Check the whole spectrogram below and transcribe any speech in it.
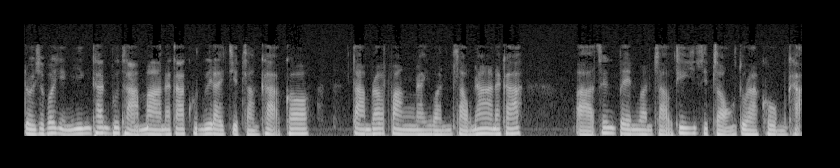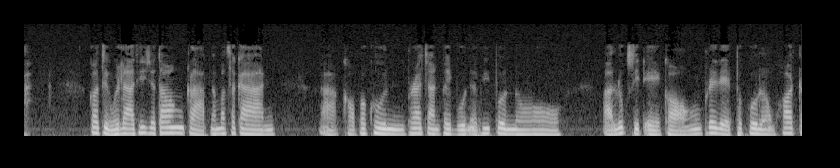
โดยเฉพาะอย่างยิ่งท่านผู้ถามมานะคะ คุณวิไลจิตสังฆะก็ ตามรับฟังในวันเสาร์หน้านะคะะซึ่งเป็นวันเสาร์ที่ 22 ตุลาคมค่ะ ก็ถึงเวลาที่จะต้องกราบนมัสการอขอบพระคุณพระอาจารย์ไปบุญอภิปุโนลูกศิษย์เอกของพระเดชพระคุณหลวงพ่อด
